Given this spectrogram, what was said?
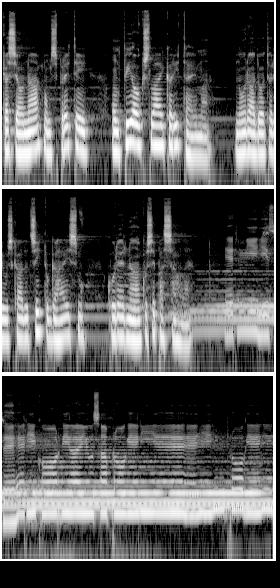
kas jau nāk mums pretī un pieaugs laika ritējumā, norādot arī uz kādu citu gaismu, kura ir nākusi pasaulē. et misericordia eius a progenie in progenies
